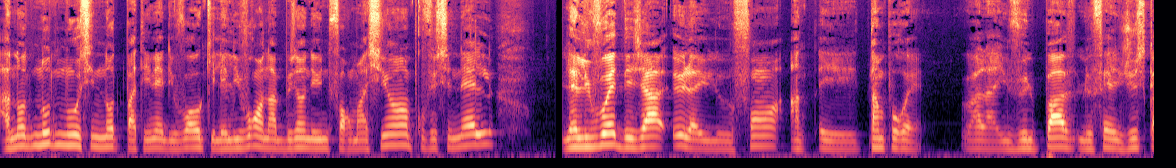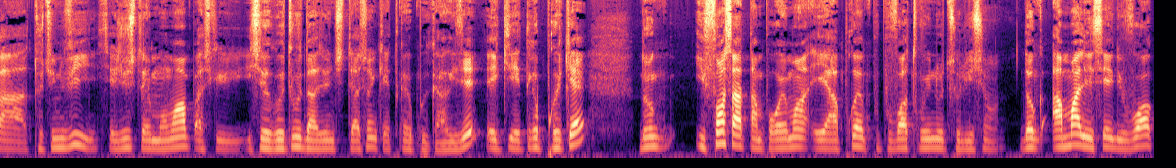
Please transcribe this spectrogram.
à notre, nous aussi notre partenaire de voir que les livreurs, on a besoin d'une formation professionnelle. Les livreurs, déjà, eux, là, ils le font en, temporaire. Voilà, ils veulent pas le faire jusqu'à toute une vie. C'est juste un moment parce qu'ils se retrouvent dans une situation qui est très précarisée et qui est très précaire. Donc, ils font ça temporairement et après pour pouvoir trouver une autre solution. Donc, Amal essaie de voir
